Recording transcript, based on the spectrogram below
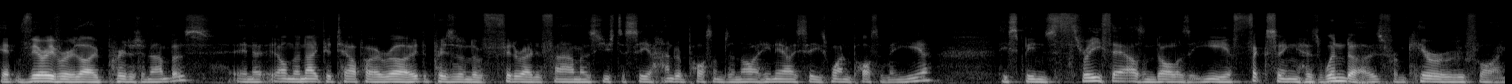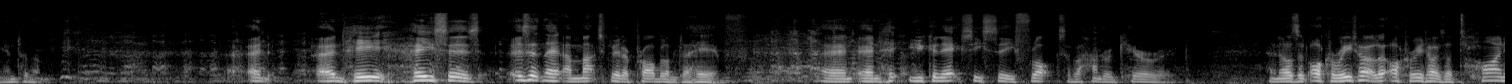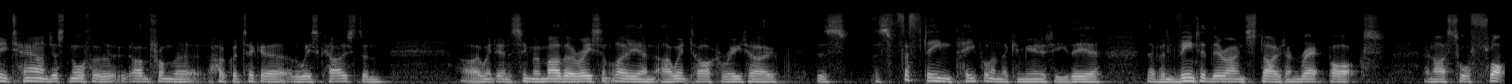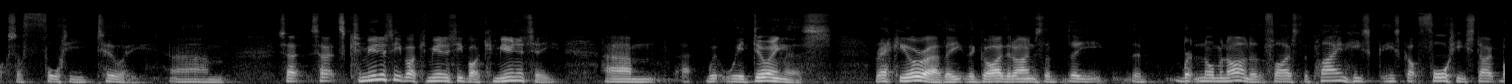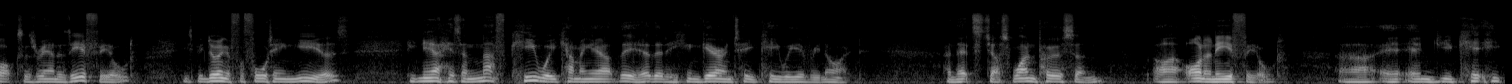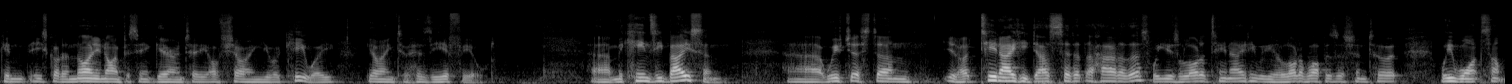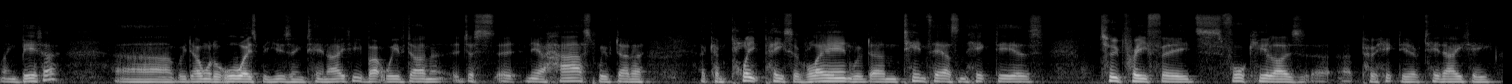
at very, very low predator numbers. Uh, on the Napier Taupo Road, the president of Federated Farmers used to see 100 possums a night. He now sees one possum a year. He spends $3,000 a year fixing his windows from kererū flying into them. and and he, he says, isn't that a much better problem to have? and and he, you can actually see flocks of 100 kererū. And I was at Okarito. Okarito is a tiny town just north of, I'm from the Hokitika, the west coast, and I went down to see my mother recently, and I went to Okarito. There's, there's 15 people in the community there. They've invented their own stoat and rat box, and I saw flocks of 40 tui. Um, so, so it's community by community by community. Um, uh, we, are doing this. Rakiura, the, the guy that owns the, the, the Britten Norman Islander that flies the plane, he's, he's got 40 stoat boxes around his airfield. He's been doing it for 14 years. He now has enough kiwi coming out there that he can guarantee kiwi every night. And that's just one person uh, on an airfield. Uh, and, you can, he can, he's got a 99% guarantee of showing you a kiwi going to his airfield. Uh, Mackenzie Basin, uh, we've just done, you know, 1080 does sit at the heart of this. We use a lot of 1080, we get a lot of opposition to it. We want something better. Uh, we don't want to always be using 1080, but we've done just uh, near Haast, we've done a, a complete piece of land. We've done 10,000 hectares two pre-feeds, four kilos uh, uh per hectare of 1080,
